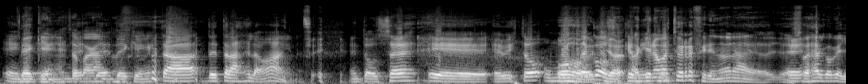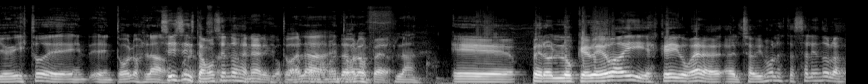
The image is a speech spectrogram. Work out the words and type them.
en, de quién está pagando. De, quién está detrás de la vaina. Entonces, eh, he visto un montón de cosas. que aquí no me estoy refiriendo a nada. Eso es algo que yo he visto en, todos los lados. Sí, sí, pues, estamos siendo genéricos. en todos los flancos. Eh, pero lo que veo ahí es que digo, mira, al chavismo le está saliendo la,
